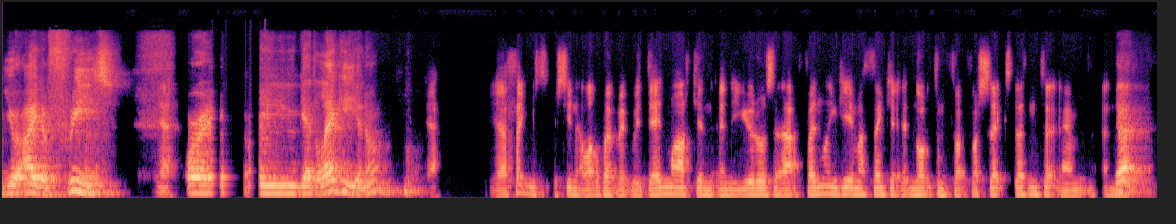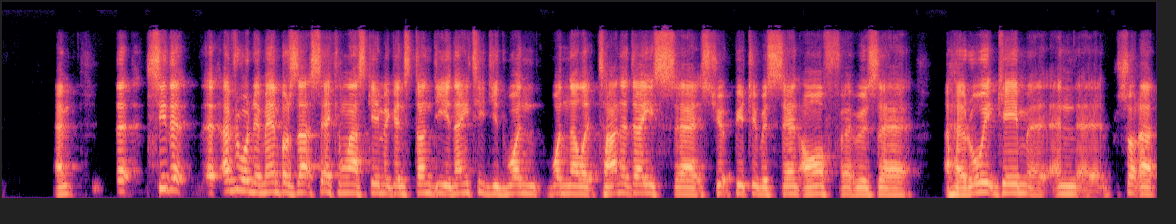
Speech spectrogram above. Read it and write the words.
you either freeze, yeah, or, you get leggy, you know. Yeah, yeah. I think we've seen it a little bit with, with Denmark in, in the Euros at that Finland game. I think it, it knocked them for, for six, didn't it? Um, and yeah. That, um, uh, see that uh, everyone remembers that second last game against Dundee United. You'd won one 0 at Tannadice. Uh, Stewart Petrie was sent off. It was uh, a heroic game and uh, sort of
